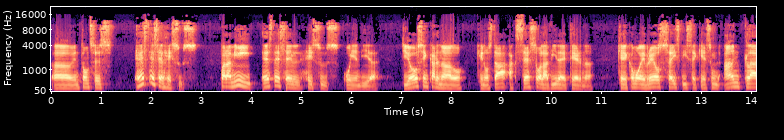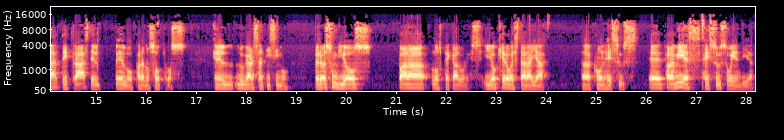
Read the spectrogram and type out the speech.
Uh, entonces, este es el Jesús. Para mí, este es el Jesús hoy en día. Dios encarnado que nos da acceso a la vida eterna, que como Hebreos 6 dice que es un ancla detrás del velo para nosotros en el lugar santísimo, pero es un Dios para los pecadores y yo quiero estar allá uh, con Jesús. Eh, para mí es Jesús hoy en día.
